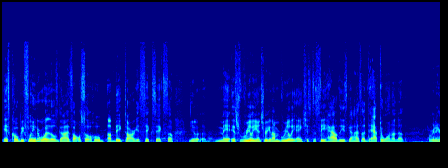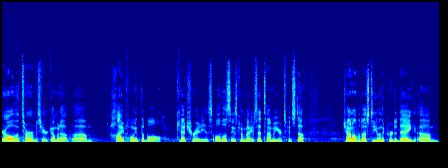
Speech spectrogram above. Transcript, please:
Is Coby Fleener one of those guys also who a big target, six six? So you know, man, it's really intriguing. I'm really anxious to see how these guys adapt to one another. We're going to hear all the terms here coming up. Um, high point the ball, catch radius, all those things come back. It's that time of year. It's good stuff. John, all the best to you and the crew today. Um,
